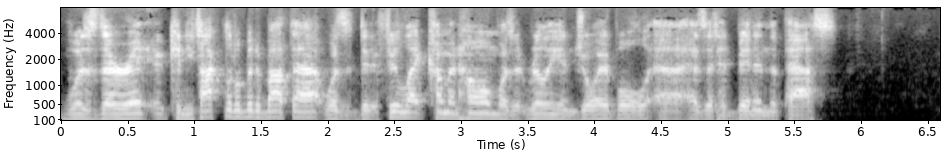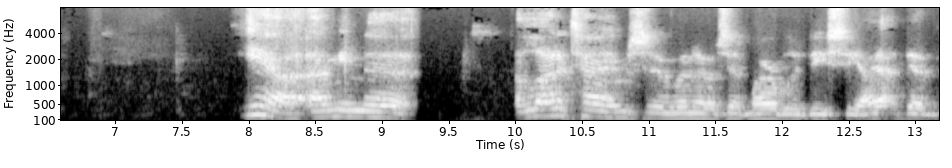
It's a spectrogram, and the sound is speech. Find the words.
was there can you talk a little bit about that? Was it did it feel like coming home? Was it really enjoyable uh, as it had been in the past? Yeah i mean uh, a lot of times uh, when i was at marvel and dc i did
